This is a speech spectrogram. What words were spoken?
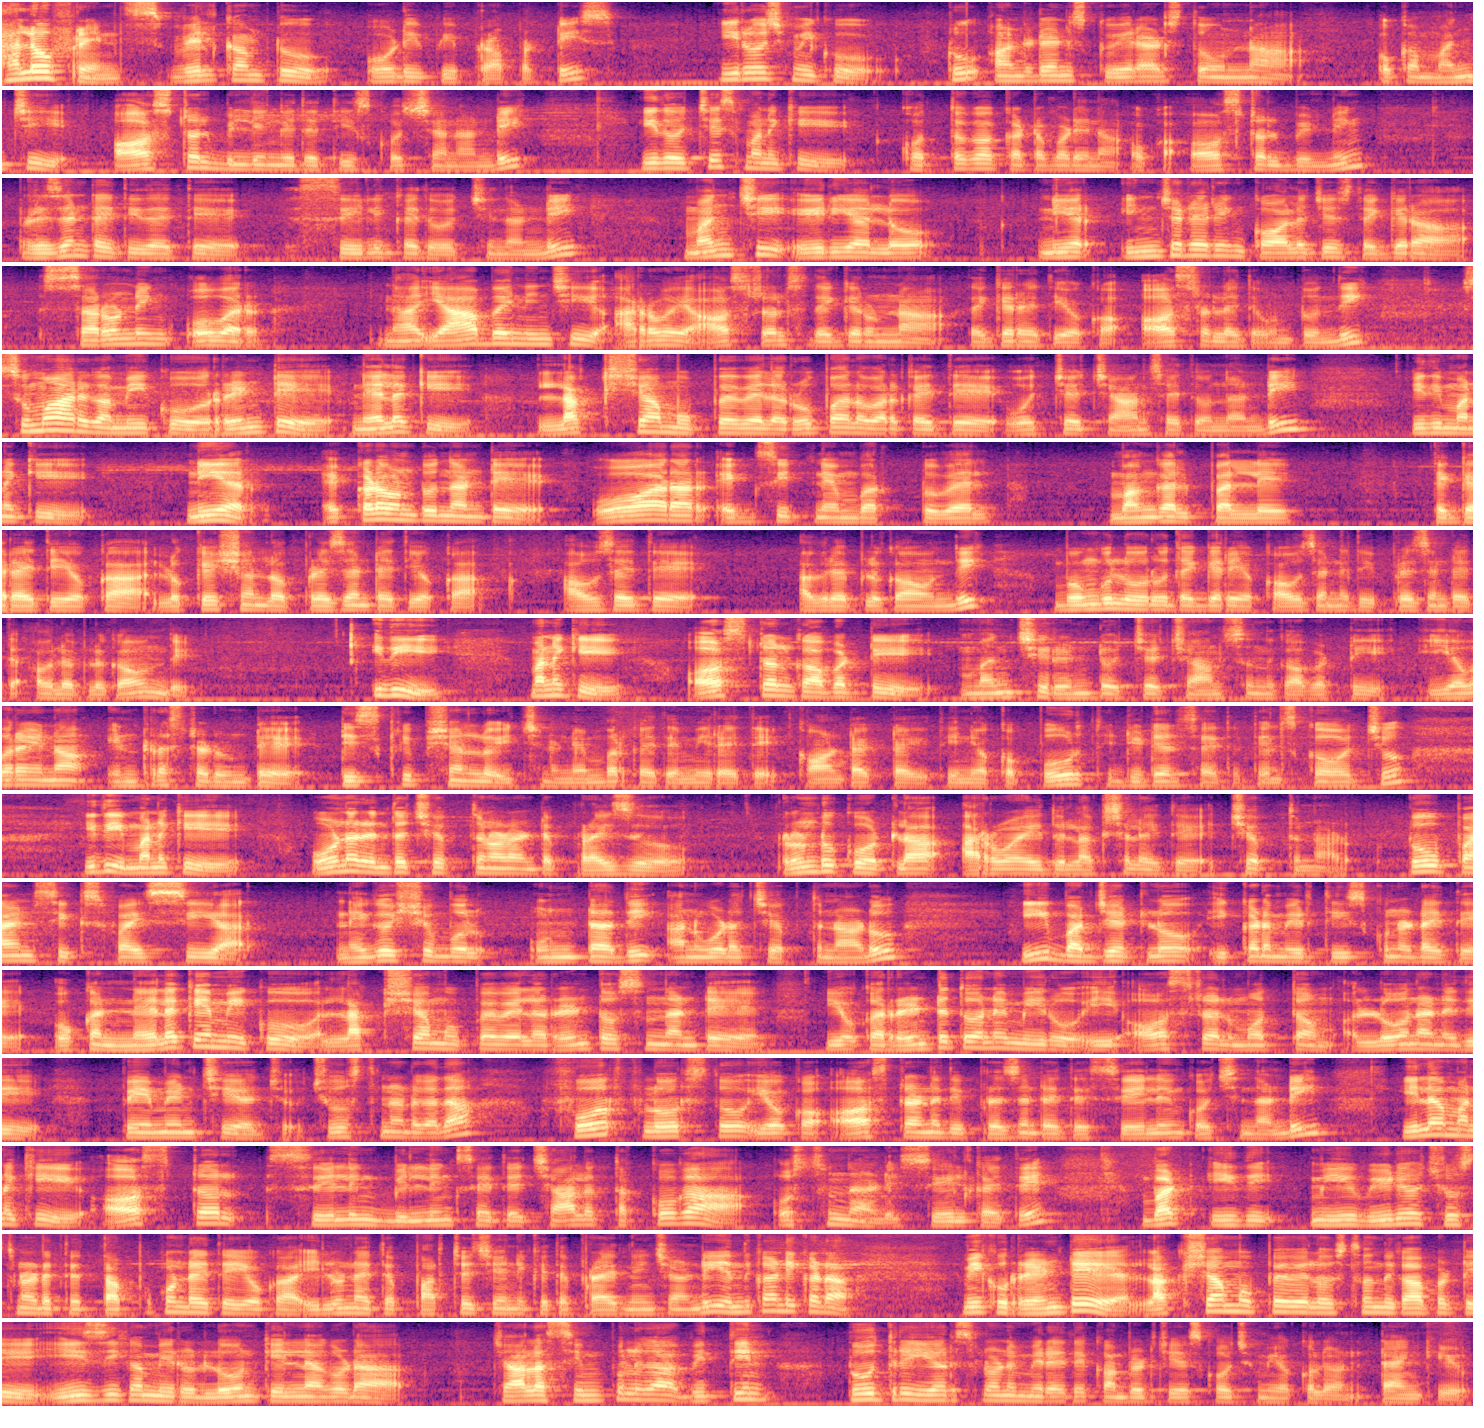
Hello friends welcome to ODP properties ఈరోజు మీకు two hundred and square యార్డ్స్తో ఉన్న ఒక మంచి హాస్టల్ బిల్డింగ్ అయితే తీసుకొచ్చానండి. ఇది వచ్చేసి మనకి కొత్తగా కట్టబడిన ఒక హాస్టల్ బిల్డింగ్ ప్రజెంట్ అయితే ఇదైతే సీలింగ్ అయితే వచ్చిందండి. మంచి ఏరియాలో నియర్ ఇంజనీరింగ్ కాలేజెస్ దగ్గర సరౌండింగ్ ఓవర్ నా యాభై నుంచి అరవై హాస్టల్స్ దగ్గర ఉన్న దగ్గర అయితే ఒక హాస్టల్ అయితే ఉంటుంది. సుమారుగా మీకు రెంటే నెలకి లక్ష ముప్పై వేల రూపాయల వరకు అయితే వచ్చే ఛాన్స్ అయితే ఉందండి. ఇది మనకి నియర్ ఎక్కడ ఉంటుందంటే ORR exit number twelve Mangalpalli దగ్గర అయితే ఈ యొక్క లొకేషన్లో ప్రజెంట్ అయితే ఈ యొక్క హౌస్ అయితే అవైలబుల్గా ఉంది. బొంగులూరు దగ్గర ఈ యొక్క హౌస్ అనేది ప్రజెంట్ అయితే అవైలబుల్గా ఉంది. ఇది మనకి హాస్టల్ కాబట్టి మంచి రెంట్ వచ్చే ఛాన్స్ ఉంది కాబట్టి ఎవరైనా ఇంట్రెస్టెడ్ ఉంటే డిస్క్రిప్షన్లో ఇచ్చిన నెంబర్కి అయితే మీరైతే కాంటాక్ట్ అయ్యి దీని యొక్క పూర్తి డీటెయిల్స్ అయితే తెలుసుకోవచ్చు. ఇది మనకి ఓనర్ ఎంత చెప్తున్నాడంటే ప్రైజు రెండు కోట్ల అరవై ఐదు లక్షలు అయితే చెప్తున్నాడు. Two point six five CR negotiable ఉంటుంది అని కూడా చెప్తున్నాడు. ఈ బడ్జెట్లో ఇక్కడ మీరు తీసుకున్నట్టయితే ఒక నెలకే మీకు లక్ష ముప్పై వేల రెంట్ వస్తుందంటే ఈ యొక్క రెంట్తోనే మీరు ఈ హాస్టల్ మొత్తం లోన్ అనేది పేమెంట్ చేయొచ్చు. చూస్తున్నారు కదా ఫోర్ ఫ్లోర్స్తో ఈ యొక్క హాస్టల్ అనేది ప్రజెంట్ అయితే సేలింగ్కి వచ్చిందండి. ఇలా మనకి హాస్టల్ సేలింగ్ బిల్డింగ్స్ అయితే చాలా తక్కువగా వస్తుందండి సేల్కి అయితే బట్ ఇది మీ వీడియో చూస్తున్నట్టయితే తప్పకుండా అయితే ఈ యొక్క ఇల్లునైతే పర్చేజ్ చేయడానికి అయితే ప్రయత్నించండి. ఎందుకంటే ఇక్కడ మీకు రెంటే లక్ష ముప్పై వేలు వస్తుంది కాబట్టి ఈజీగా మీరు లోన్కి వెళ్ళినా కూడా చాలా సింపుల్గా విత్ ఇన్ టూ త్రీ ఇయర్స్లోనే మీరైతే కంప్లీట్ చేసుకోవచ్చు మీ యొక్క లోన్. Thank you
